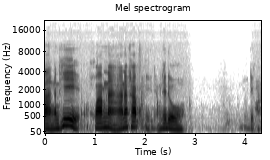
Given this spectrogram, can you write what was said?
ต่างกันที่ความหนานะครับนี่เดี๋ยวผมจะดูนี่ดีกว่า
